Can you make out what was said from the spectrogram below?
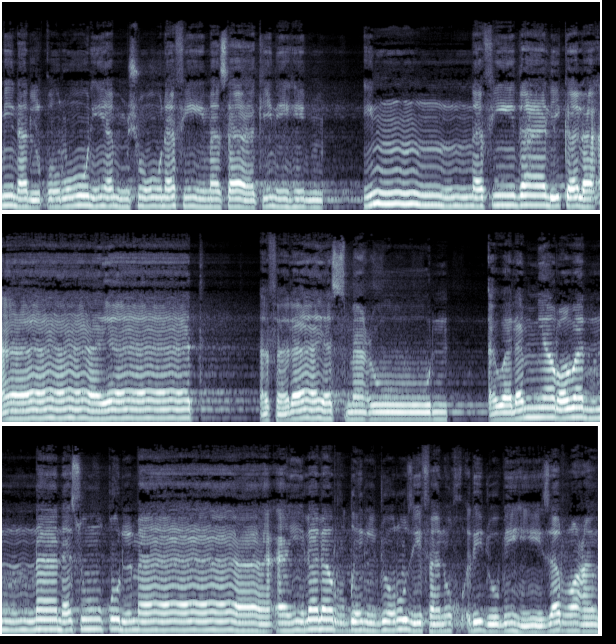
من القرون يمشون في مساكنهم إن في ذلك لآيات أفلا يسمعون أولم يروا أنا نسوق الماء إلى الأرض الجرز فنخرج به زرعا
